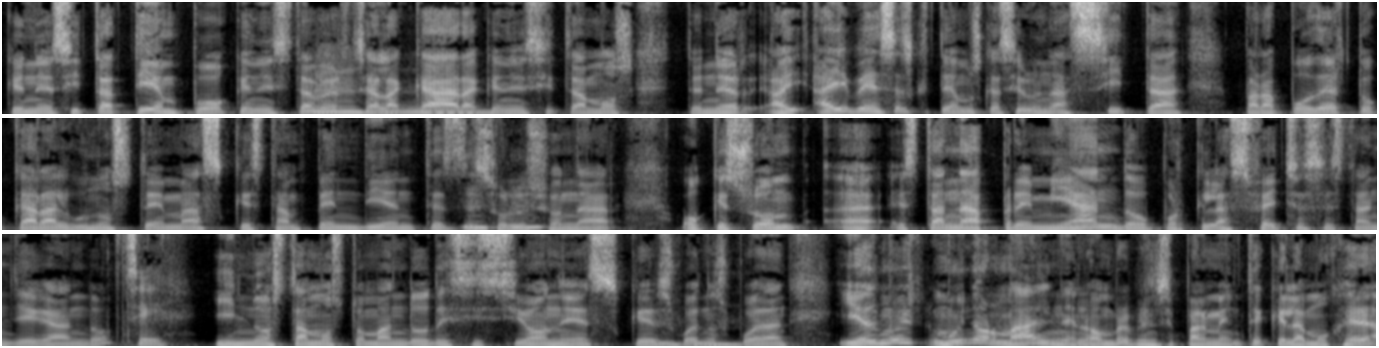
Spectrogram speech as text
que necesita tiempo, que necesita verse a la cara, que necesitamos tener... Hay, hay veces que tenemos que hacer una cita para poder tocar algunos temas que están pendientes de solucionar o que son eh, están apremiando porque las fechas están llegando y no estamos tomando decisiones que después nos puedan... Y es muy, muy normal en el hombre principalmente que la mujer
